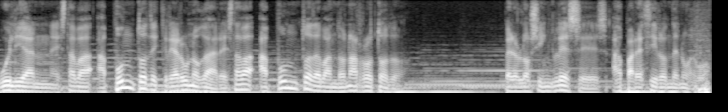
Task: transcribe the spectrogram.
William estaba a punto de crear un hogar, estaba a punto de abandonarlo todo, pero los ingleses aparecieron de nuevo.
